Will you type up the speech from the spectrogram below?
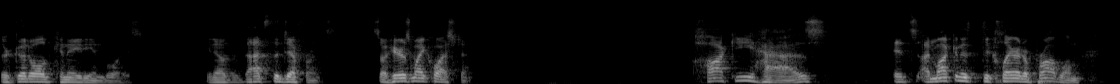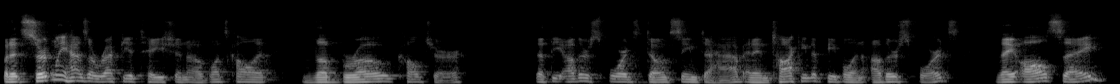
they're good old Canadian boys. You know, that's the difference. So here's my question. Hockey has it's I'm not going to declare it a problem, but it certainly has a reputation of let's call it the bro culture that the other sports don't seem to have. And in talking to people in other sports, they all say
